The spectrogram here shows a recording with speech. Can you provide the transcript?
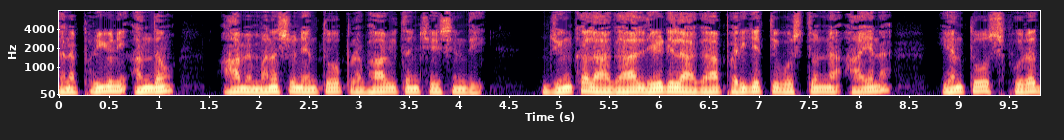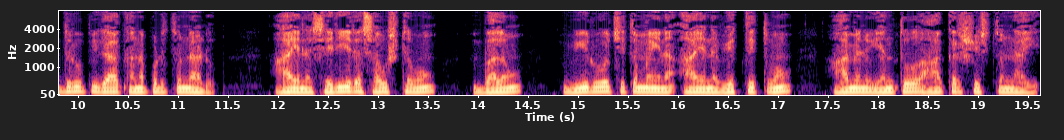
తన ప్రియుని అందం ఆమె మనసునెంతో ప్రభావితం చేసింది. జింకలాగా లేడిలాగా పరిగెత్తి వస్తున్న ఆయన ఎంతో స్ఫురద్రూపిగా కనపడుతున్నాడు. ఆయన శరీర సౌష్ఠవం బలం వీరోచితమైన ఆయన వ్యక్తిత్వం ఆమెను ఎంతో ఆకర్షిస్తున్నాయి.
